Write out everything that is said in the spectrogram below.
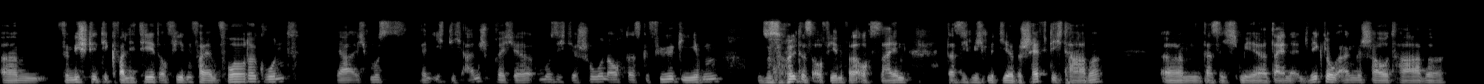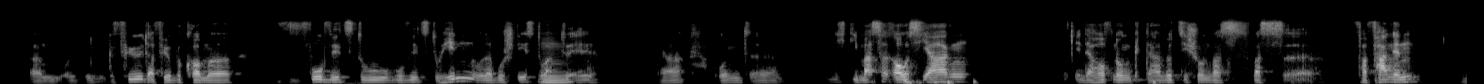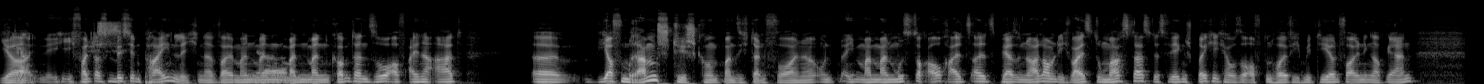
Ähm, für mich steht die Qualität auf jeden Fall im Vordergrund. Ja, ich muss, wenn ich dich anspreche, muss ich dir schon auch das Gefühl geben, und so sollte es auf jeden Fall auch sein, dass ich mich mit dir beschäftigt habe ähm, dass ich mir deine Entwicklung angeschaut habe ähm, und ein Gefühl dafür bekomme, wo willst du, wo willst du hin oder wo stehst du mhm. aktuell? Ja, und äh, nicht die Masse rausjagen in der Hoffnung, da wird sich schon was, was äh, verfangen. Ja, ja. Ich, ich, fand das ein bisschen peinlich, ne? weil man, ja. man, man, man kommt dann so auf eine Art, äh, wie auf dem Ramstisch kommt man sich dann vor. Ne? Und man, man muss doch auch als, als Personaler, und ich weiß, du machst das, deswegen spreche ich auch so oft und häufig mit dir und vor allen Dingen auch gern.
